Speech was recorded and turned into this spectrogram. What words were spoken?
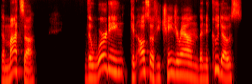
the matzah. The wording can also, if you change around the nikudos,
